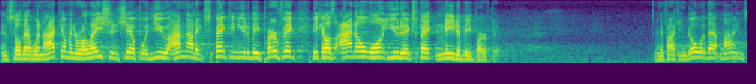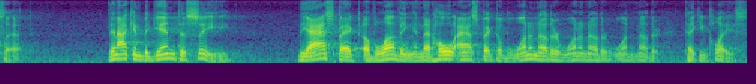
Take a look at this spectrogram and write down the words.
And so that when I come in a relationship with you, I'm not expecting you to be perfect because I don't want you to expect me to be perfect. And if I can go with that mindset, then I can begin to see the aspect of loving and that whole aspect of one another, one another, one another taking place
